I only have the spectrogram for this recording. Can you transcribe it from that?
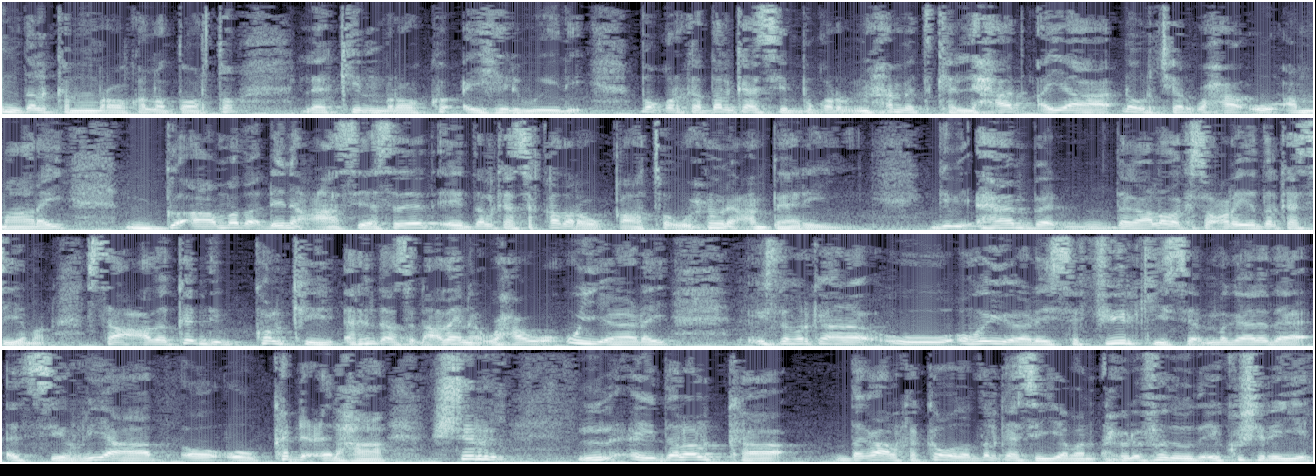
in dalka morocco la doorto laakiin morocco ay heli weyday boqorka dalkaasi boqor maxamedka lixaad ayaa dhowr jeer waxa uu ammaanay go'aamada dhinaca siyaasadeed ee dalkaasi qatar uu qaato wuxuuna cambaareeyey. Gebi ahaanba dagaalada ka soconaya dalkaasi yaman saacado kadib kolkii arrintaasi dhacdayna waxa uu u yeedhay islamarkaana uu uga yeedhay safiirkiisa magaalada siriyaad oo uu ka dhici lahaa shir ay dalalka dagaalka ka wada dalkaasi yaman xulafadooda ay ku shirayeen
